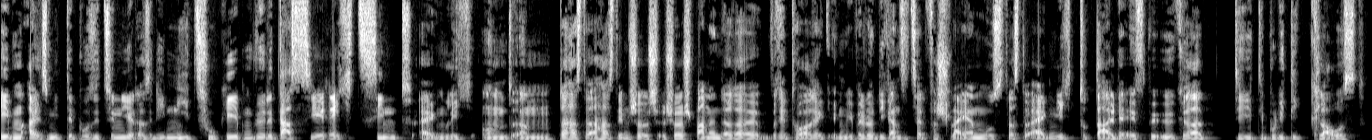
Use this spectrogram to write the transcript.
eben als Mitte positioniert, also die nie zugeben würde, dass sie rechts sind eigentlich. Und ähm, da hast du hast eben schon, schon spannendere Rhetorik irgendwie, weil du die ganze Zeit verschleiern musst, dass du eigentlich total der FPÖ gerade die, die Politik klaust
